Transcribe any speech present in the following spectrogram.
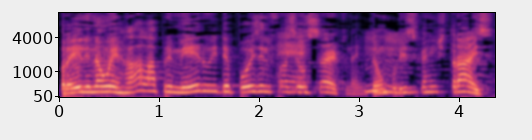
para ele não errar lá primeiro e depois ele fazer é. o certo, né? Então, uhum. por isso que a gente traz.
